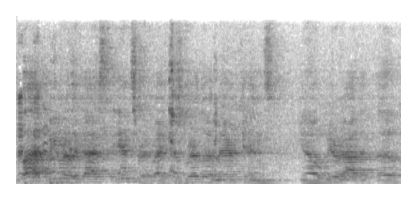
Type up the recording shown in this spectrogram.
but we were the guys to answer it, right? Because we're the Americans you know, we were out at the,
